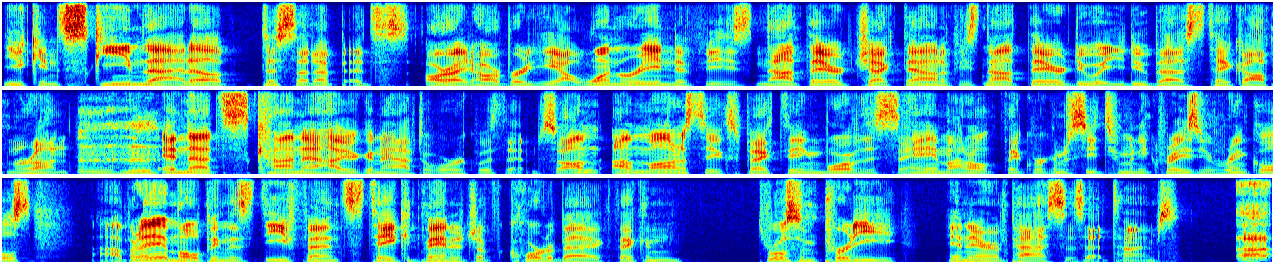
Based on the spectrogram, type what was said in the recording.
you can scheme that up to set up. It's all right, Haarberg. You got one read, and if he's not there, check down. If he's not there, do what you do best, take off and run. Mm-hmm. And that's kind of how you're going to have to work with him. So I'm, I'm honestly expecting more of the same. I don't think we're going to see too many crazy wrinkles, uh, but I am hoping this defense take advantage of a quarterback that can throw some pretty inerrant passes at times. Uh,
